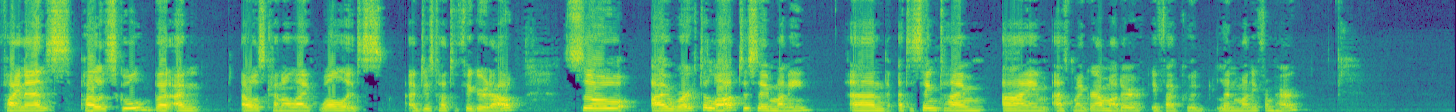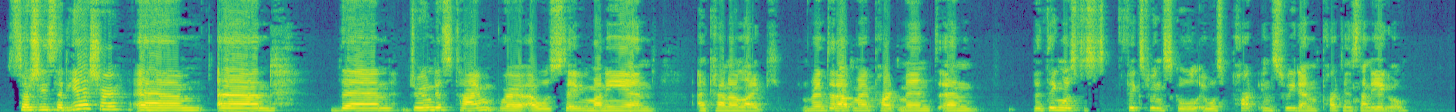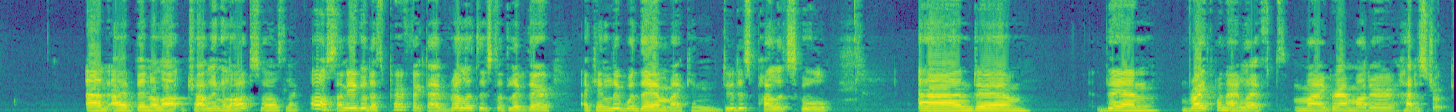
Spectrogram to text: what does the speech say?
finance pilot school, but I I was kind of like, well, it's I just had to figure it out. So I worked a lot to save money, and at the same time, I asked my grandmother if I could lend money from her. So she said, yeah, sure. Um, and then during this time where I was saving money and I kind of like rented out my apartment, and the thing was this fixed wing school. It was part in Sweden, part in San Diego and I've been a lot traveling a lot, so I was like, oh, San Diego, that's perfect. I have relatives that live there. I can live with them. I can do this pilot school, and um, then right when I left, my grandmother had a stroke,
